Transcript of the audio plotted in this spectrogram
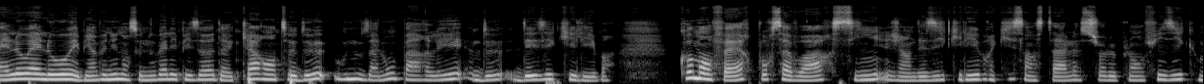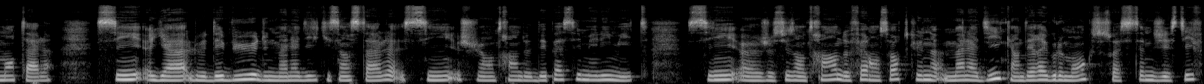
Hello hello et bienvenue dans ce nouvel épisode 42 où nous allons parler de déséquilibre. Comment faire pour savoir si j'ai un déséquilibre qui s'installe sur le plan physique, mental, si il y a le début d'une maladie qui s'installe, si je suis en train de dépasser mes limites, si euh, je suis en train de faire en sorte qu'une maladie, qu'un dérèglement, que ce soit système digestif,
